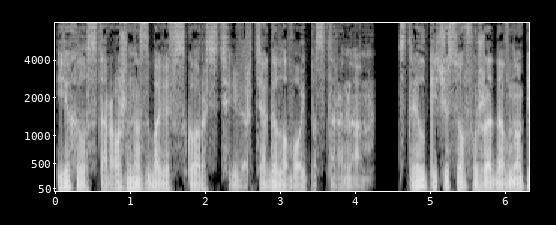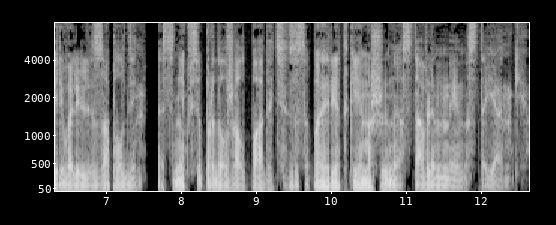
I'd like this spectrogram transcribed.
Ехал осторожно, сбавив скорость и вертя головой по сторонам. Стрелки часов уже давно перевалили за полдень, а снег все продолжал падать, засыпая редкие машины, оставленные на стоянке.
